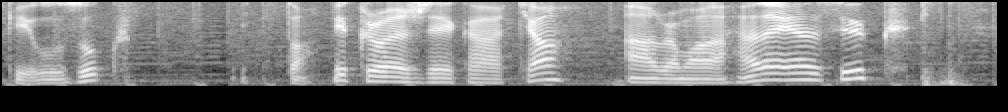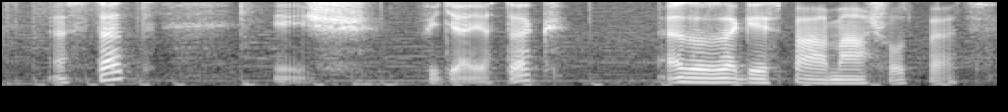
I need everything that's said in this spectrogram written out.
kiúzzuk. Itt a microSD kártya, áram alá helyezzük eztet, és figyeljetek, ez az egész pár másodperc.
